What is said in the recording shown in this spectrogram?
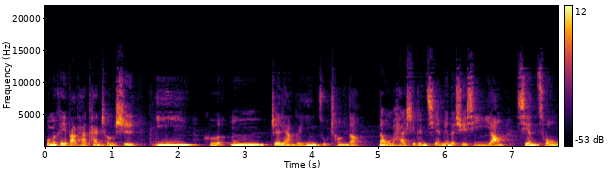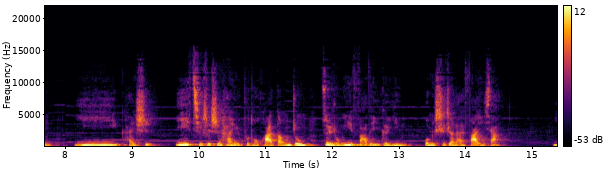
我们可以把它看成是一和嗯这两个音组成的。那我们还是跟前面的学习一样，先从一开始。一其实是汉语普通话当中最容易发的一个音，我们试着来发一下。一，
